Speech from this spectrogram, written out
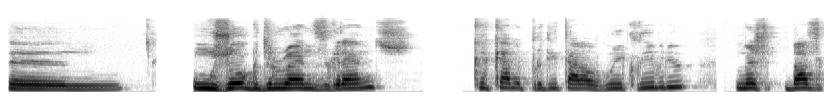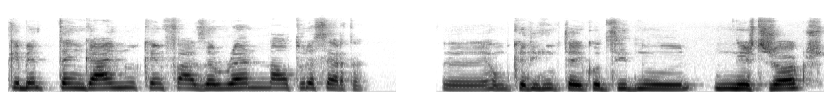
hum, um jogo de runs grandes que acaba por ditar algum equilíbrio, mas basicamente tem ganho quem faz a run na altura certa. Eh, é um bocadinho o que tem acontecido no- nestes jogos.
